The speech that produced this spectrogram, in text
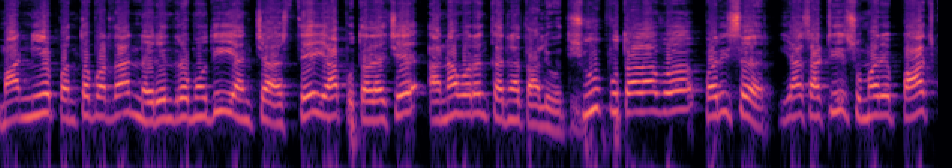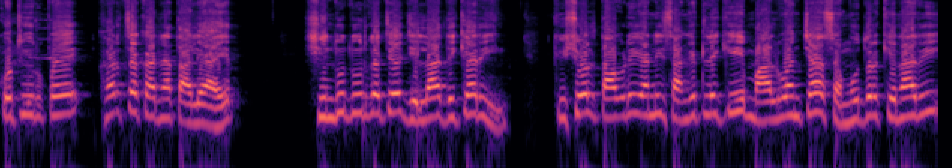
माननीय पंतप्रधान नरेंद्र मोदी यांच्या हस्ते या पुतळ्याचे अनावरण करण्यात आले होते. शिवपुतळा व परिसर यासाठी सुमारे पाच कोटी रुपये खर्च करण्यात आले आहेत. सिंधुदुर्गचे जिल्हाधिकारी किशोर तावडे यांनी सांगितले की मालवणच्या समुद्रकिनारी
